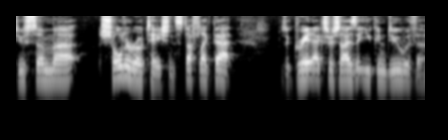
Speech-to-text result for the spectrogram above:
do some uh, shoulder rotation, stuff like that. There's a great exercise that you can do with a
